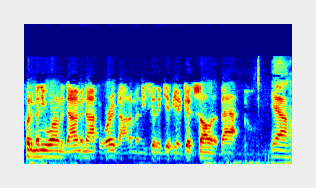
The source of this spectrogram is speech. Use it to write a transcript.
put him anywhere on the diamond, not to worry about him, and he's going to give you a good solid at bat. Yeah,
